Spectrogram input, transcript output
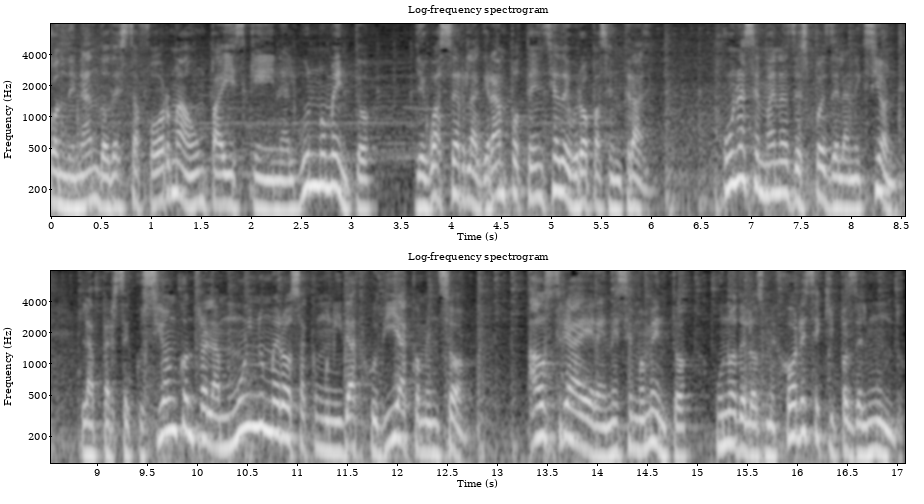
condenando de esta forma a un país que en algún momento llegó a ser la gran potencia de Europa Central. Unas semanas después de la anexión, la persecución contra la muy numerosa comunidad judía comenzó. Austria era en ese momento uno de los mejores equipos del mundo.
